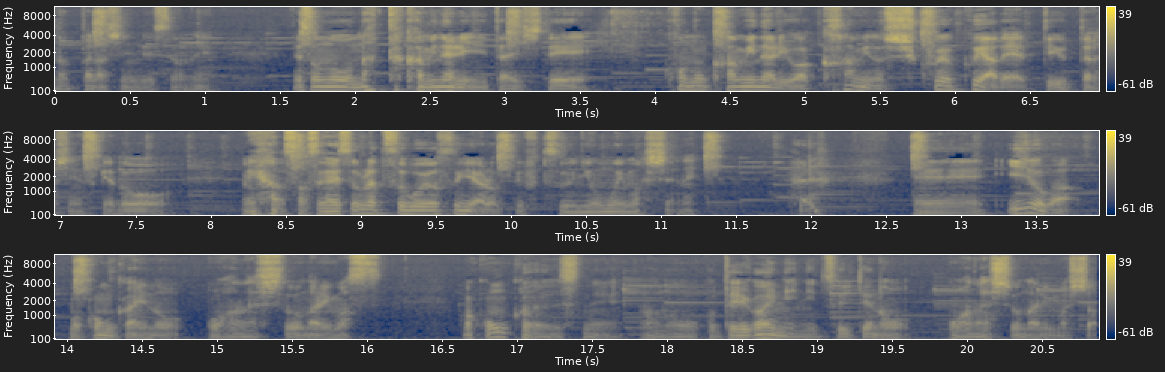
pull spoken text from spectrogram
鳴ったらしいんですよね。でその鳴った雷に対してこの雷は神の祝福やでって言ったらしいんですけどいやさすがにそれは都合良すぎやろって普通に思いましたね。えー、以上が、ま、今回のお話となります、まあ、今回はですねあの固定概念についてのお話となりました、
